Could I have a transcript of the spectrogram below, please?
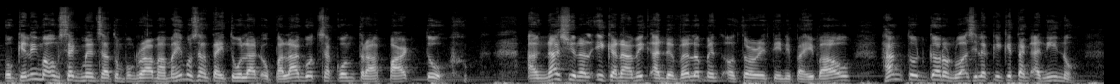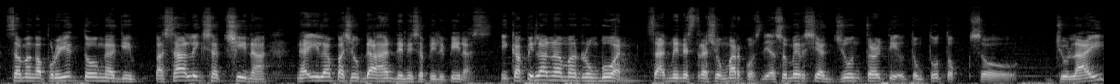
O kining maong segment sa atong programa, mahimo sang taytulan o palagot sa kontra part 2. ang National Economic and Development Authority ni Pahibaw hangtod karon wa sila kikitag anino sa mga proyekto nga gipasalig sa China nga ilang pasyugdahan din sa Pilipinas. Ikapila naman rong buwan sa administrasyong Marcos di asumer siya June 30 utong tutok. So July,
